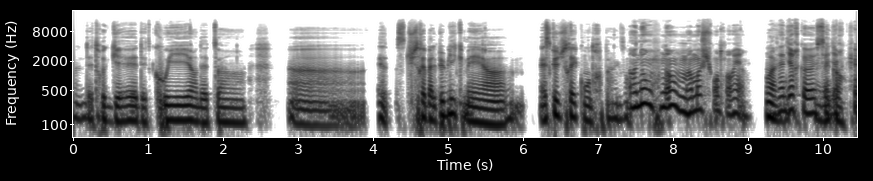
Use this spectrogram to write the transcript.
d'être gay, d'être queer, d'être. tu serais pas le public, mais est-ce que tu serais contre, par exemple? Oh non, non, moi je suis contre rien. C'est-à-dire que, c'est-à-dire que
